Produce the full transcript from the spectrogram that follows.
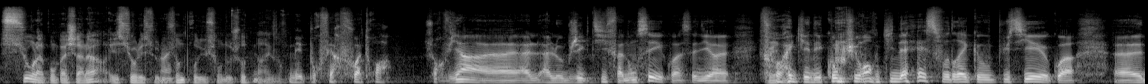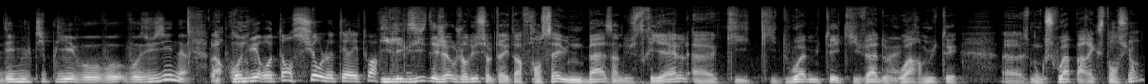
sur la pompe à chaleur et sur les solutions de production d'eau chaude, par exemple. Mais pour faire x3 je reviens à, l'objectif annoncé, quoi. C'est-à-dire, il faudrait qu'il y ait des concurrents qui naissent, il faudrait que vous puissiez, quoi, euh, démultiplier vos, usines, pour produire autant sur le territoire. Il existe déjà aujourd'hui sur le territoire français une base industrielle euh, qui, doit muter, qui va devoir muter. Euh, donc, soit par extension,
